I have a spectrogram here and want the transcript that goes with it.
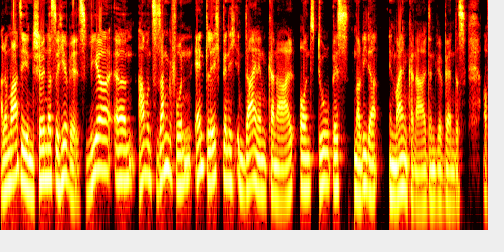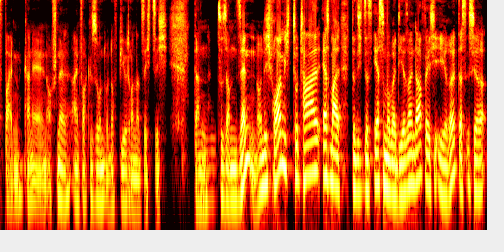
Hallo Martin, schön, dass du hier bist. Wir ähm, haben uns zusammengefunden. Endlich bin ich in deinem Kanal und du bist mal wieder in meinem Kanal, denn wir werden das auf beiden Kanälen auch schnell, einfach gesund und auf Bio 360 dann mhm. zusammen senden. Und ich freue mich total erstmal, dass ich das erste Mal bei dir sein darf. Welche Ehre. Das ist ja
